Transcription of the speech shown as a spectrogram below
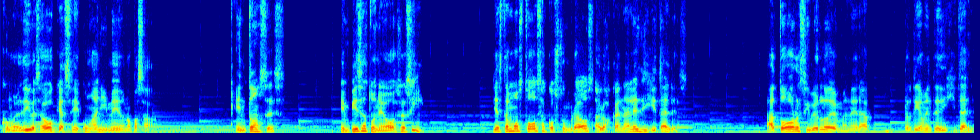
como les digo, es algo que hace un año y medio no pasaba. Entonces, empieza tu negocio así. Ya estamos todos acostumbrados a los canales digitales a todo recibirlo de manera prácticamente digital.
